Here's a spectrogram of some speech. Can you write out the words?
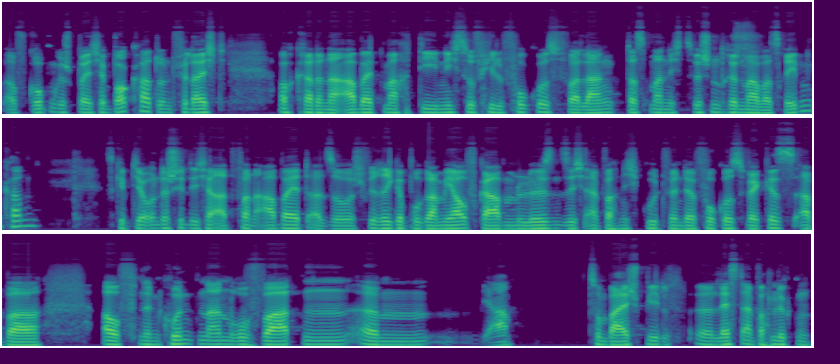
auf Gruppengespräche Bock hat und vielleicht auch gerade eine Arbeit macht, die nicht so viel Fokus verlangt, dass man nicht zwischendrin mal was reden kann. Es gibt ja unterschiedliche Art von Arbeit, also schwierige Programmieraufgaben lösen sich einfach nicht gut, wenn der Fokus weg ist, aber auf einen Kundenanruf warten, ähm, ja, zum Beispiel, äh, lässt einfach Lücken.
